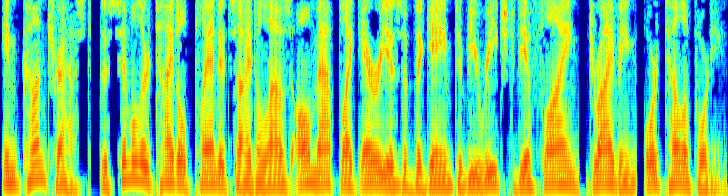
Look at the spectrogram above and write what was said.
In contrast, the similar title PlanetSide allows all map-like areas of the game to be reached via flying, driving, or teleporting.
